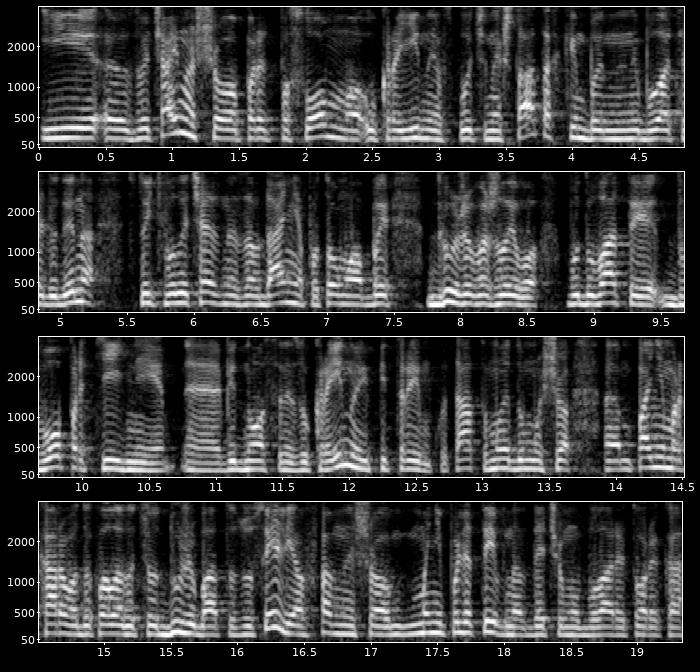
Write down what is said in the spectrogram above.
І е, звичайно, що перед послом України в Сполучених Штатах, ким би не була ця людина, стоїть величезне завдання по тому, аби дуже важливо будувати двопартійні е, відносини з Україною і підтримку. Та тому я думаю, що е, пані Маркарова доклала до цього дуже багато зусиль. Я впевнений, що маніпулятивна в дечому була риторика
